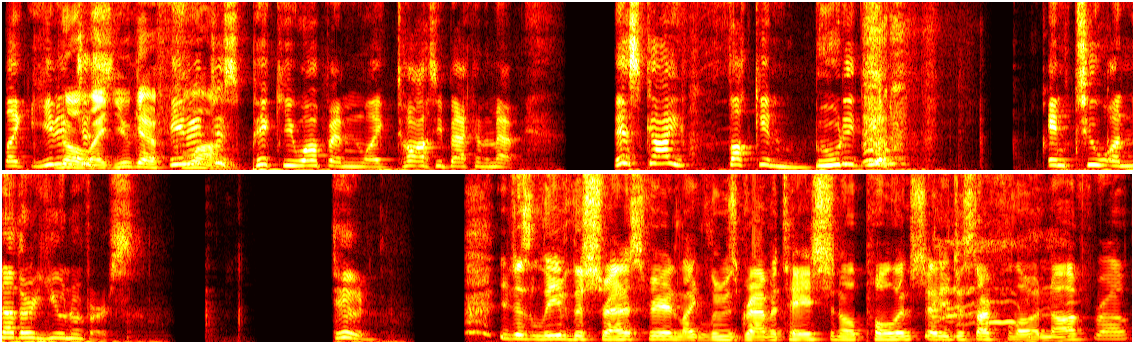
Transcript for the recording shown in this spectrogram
Like he didn't No, just like you get He didn't just pick you up and like toss you back in the map. This guy fucking booted you into another universe. Dude, You just leave the stratosphere and like lose gravitational pull and shit. You just start floating off, bro.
